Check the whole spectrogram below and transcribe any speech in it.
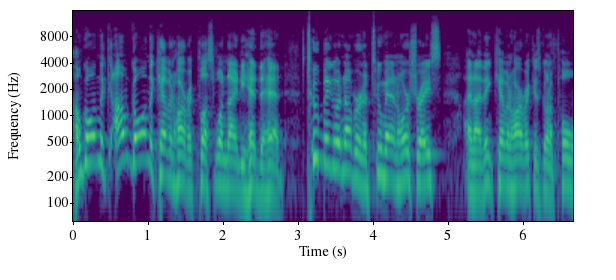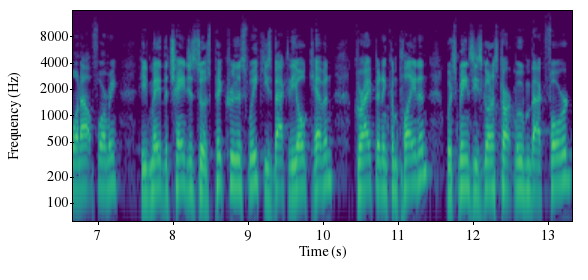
I'm going the I'm going the Kevin Harvick plus 190 head to head. It's too big of a number in a two man horse race, and I think Kevin Harvick is going to pull one out for me. He made the changes to his pit crew this week. He's back to the old Kevin, griping and complaining, which means he's going to start moving back forward.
